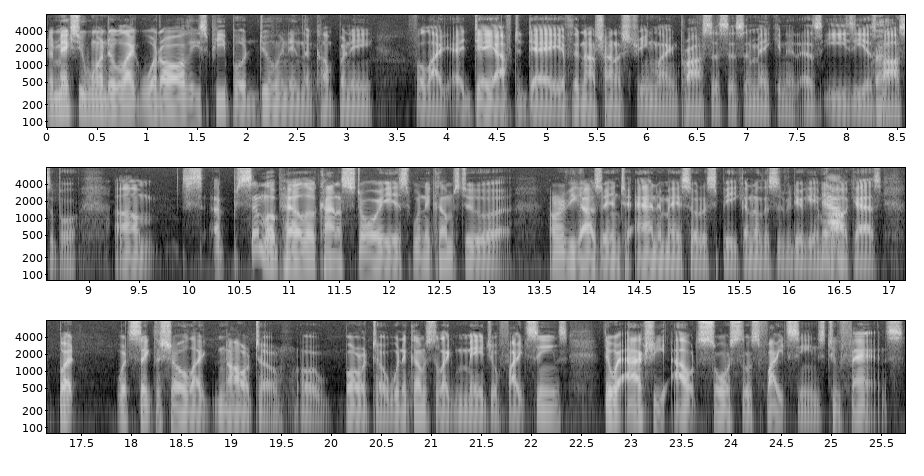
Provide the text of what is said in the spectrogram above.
it makes you wonder like what are all these people doing in the company for like day after day if they're not trying to streamline processes and making it as easy as possible. Um, s- a similar parallel kind of story is when it comes to uh, I don't know if you guys are into anime, so to speak. I know this is a video game Yeah. podcast, but let's take the show like Naruto or Boruto. When it comes to like major fight scenes, they would actually outsource those fight scenes to fans,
